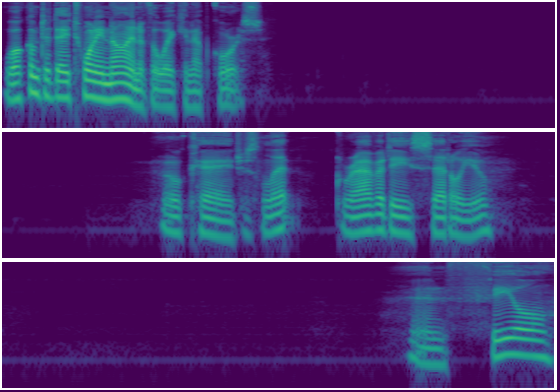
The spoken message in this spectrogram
Welcome to day 29 of the Waking Up course. Okay, just let gravity settle you and feel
